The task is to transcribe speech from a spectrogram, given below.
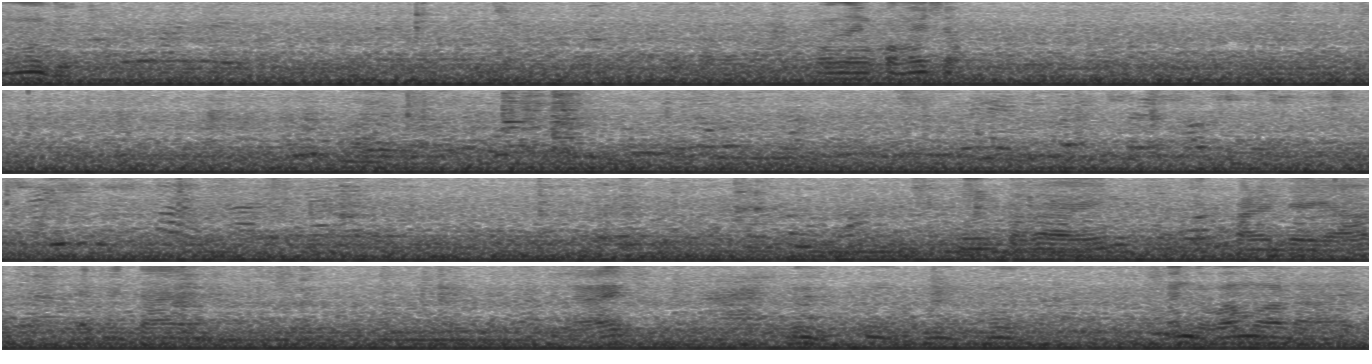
Mood. For the information. Inside, calendar app, every time. Right? Mm, mm, mm, And one more rice.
